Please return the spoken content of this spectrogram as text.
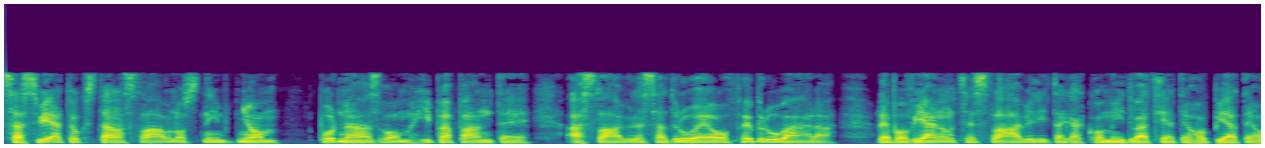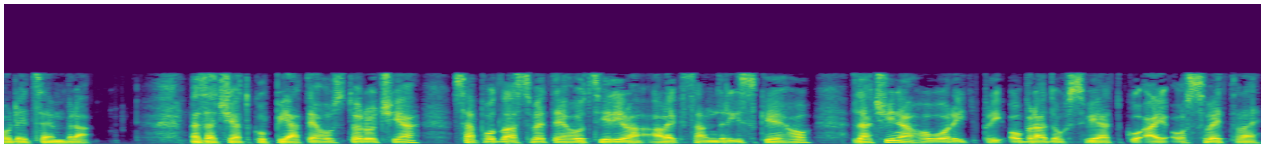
sa sviatok stal slávnostným dňom pod názvom Hypapanté a slávil sa 2. februára, lebo Vianoce slávili tak ako my 25. decembra. Na začiatku 5. storočia sa podľa svätého Cyrila Aleksandrijského začína hovoriť pri obradoch sviatku aj o svetle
